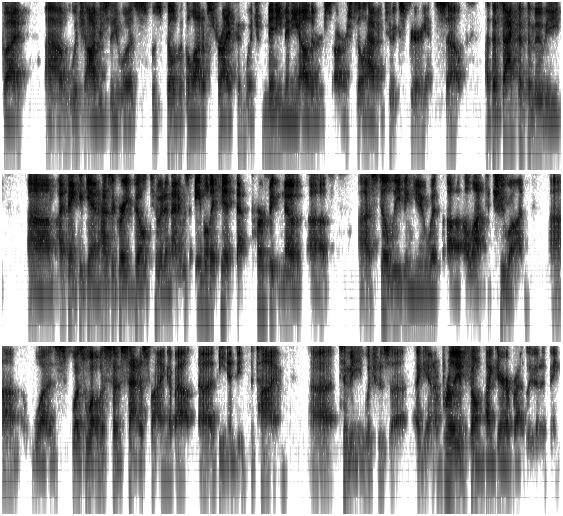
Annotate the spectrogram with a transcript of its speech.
but uh, which obviously was was filled with a lot of strife in which many many others are still having to experience. So uh, the fact that the movie, um, I think, again has a great build to it, and that it was able to hit that perfect note of uh, still leaving you with a, a lot to chew on. Um, was was what was so satisfying about uh, the ending to time uh, to me, which was uh, again a brilliant film by Garrett Bradley that I think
